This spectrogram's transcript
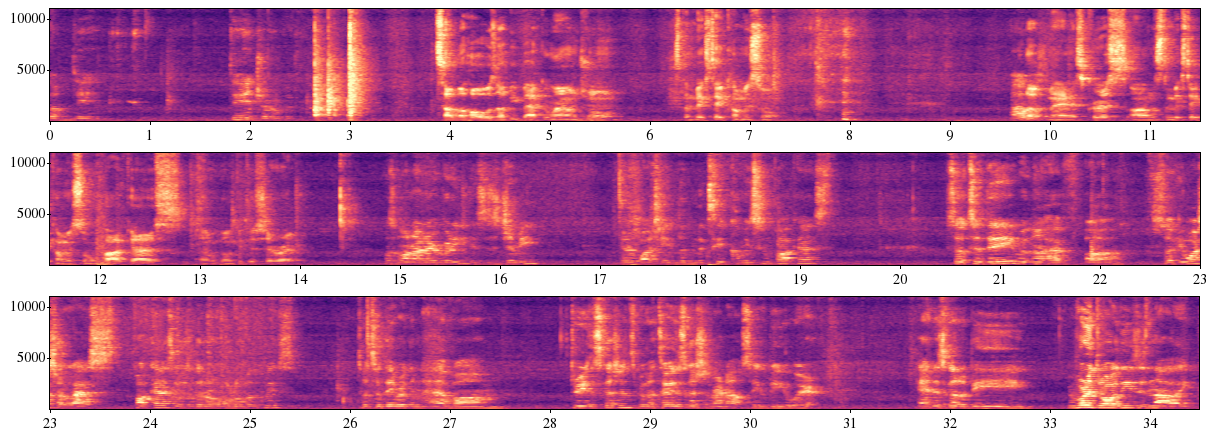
Do do your intro. Tell the hoes I'll be back around June. It's the mixtape coming soon. What Uh, up, man? It's Chris. Um, it's the mixtape coming soon podcast, and we're gonna get this shit right. What's going on, everybody? This is Jimmy. You're watching the Mixtape Coming Soon podcast. So today we're gonna have. Uh, so if you watched our last podcast, it was a little all over the place. So today we're gonna have um, three discussions. We're gonna tell you discussions right now, so you'll be aware. And it's gonna be. We're running through all these. It's not like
